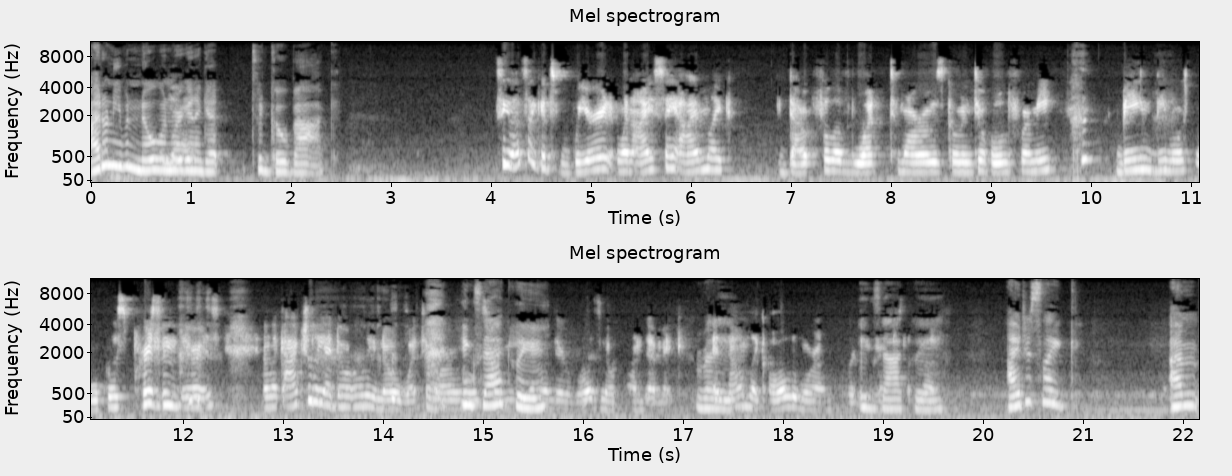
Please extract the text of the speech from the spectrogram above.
I don't even know when we're gonna get to go back. See, that's like it's weird when I say I'm like doubtful of what tomorrow is going to hold for me. Being the most reckless person there is, and like actually, I don't really know what tomorrow Exactly. me, when there was no pandemic, Right. and now I'm like all the more uncertain. Exactly. I just like I'm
